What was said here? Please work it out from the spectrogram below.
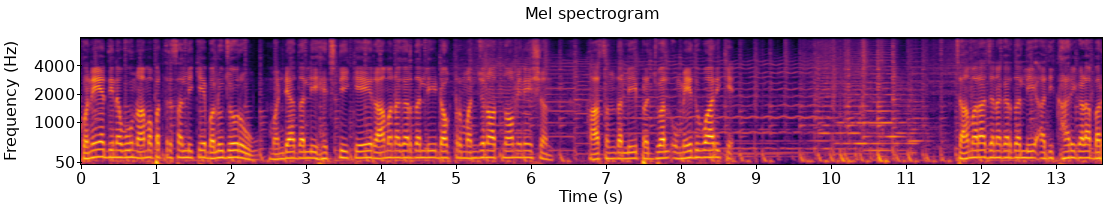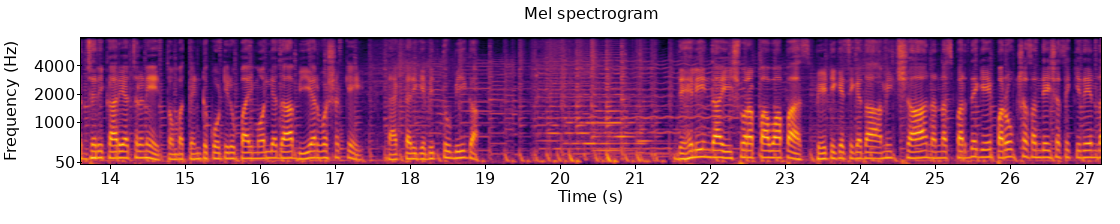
ಕೊನೆಯ ದಿನವೂ ನಾಮಪತ್ರ ಸಲ್ಲಿಕೆ ಬಲು ಜೋರು ಮಂಡ್ಯದಲ್ಲಿ ಎಚ್ಡಿಕೆ ರಾಮನಗರದಲ್ಲಿ ಡಾಕ್ಟರ್ ಮಂಜುನಾಥ್ ನಾಮಿನೇಷನ್. ಹಾಸನದಲ್ಲಿ ಪ್ರಜ್ವಲ್ ಉಮೇದುವಾರಿಕೆ ಚಾಮರಾಜನಗರದಲ್ಲಿ ಅಧಿಕಾರಿಗಳ ಭರ್ಜರಿ ಕಾರ್ಯಾಚರಣೆ, ತೊಂಬತ್ತೆಂಟು ಕೋಟಿ ರೂಪಾಯಿ ಮೌಲ್ಯದ ಬಿಯರ್ ವಶಕ್ಕೆ, ಫ್ಯಾಕ್ಟರಿಗೆ ಬಿತ್ತು ಬೀಗ. ದೆಹಲಿಯಿಂದ ಈಶ್ವರಪ್ಪ ವಾಪಸ್, ಭೇಟಿಗೆ ಸಿಗದ ಅಮಿತ್ ಶಾ, ನನ್ನ ಸ್ಪರ್ಧೆಗೆ ಪರೋಕ್ಷ ಸಂದೇಶ ಸಿಕ್ಕಿದೆ ಎಂದ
